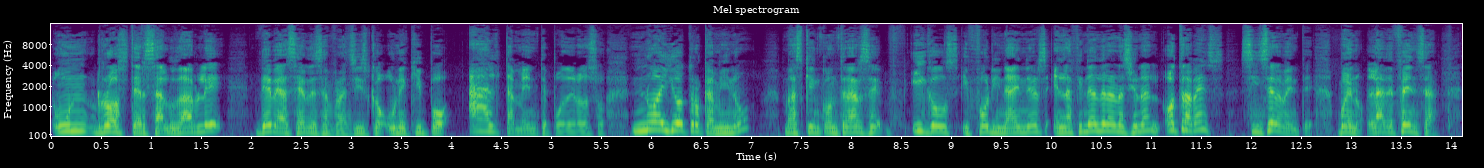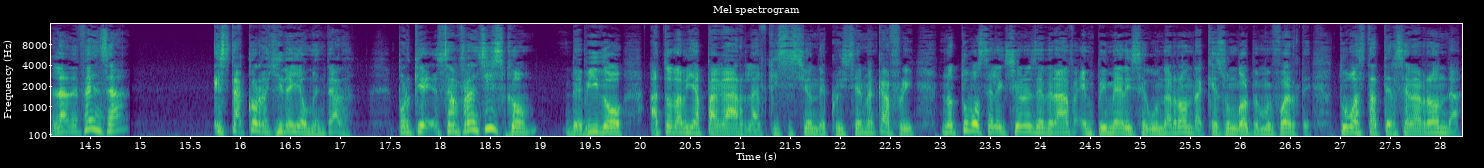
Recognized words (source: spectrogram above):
un roster saludable debe hacer de San Francisco un equipo altamente poderoso. No hay otro camino más que encontrarse Eagles y 49ers en la final de la Nacional. Otra vez, sinceramente. Bueno, la defensa. La defensa está corregida y aumentada. Porque San Francisco debido a todavía pagar la adquisición de Christian McCaffrey, no tuvo selecciones de draft en primera y segunda ronda, que es un golpe muy fuerte. Tuvo hasta tercera ronda.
